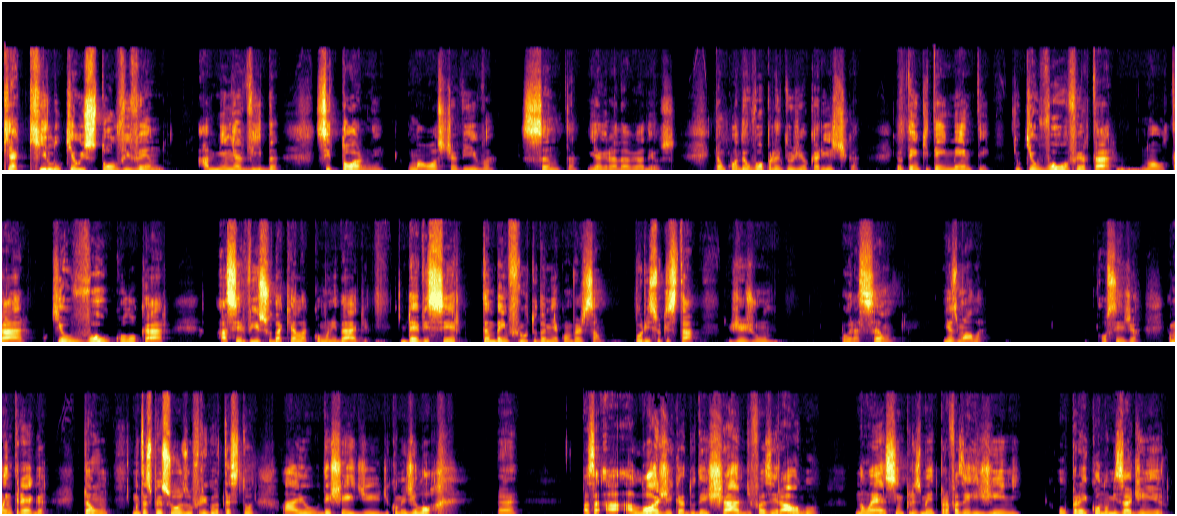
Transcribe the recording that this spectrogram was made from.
que aquilo que eu estou vivendo, a minha vida, se torne uma hóstia viva, santa e agradável a Deus. Então, quando eu vou para a liturgia eucarística, eu tenho que ter em mente que o que eu vou ofertar no altar, o que eu vou colocar a serviço daquela comunidade, deve ser também fruto da minha conversão. Por isso que está jejum, oração e esmola. Ou seja, é uma entrega. Então, muitas pessoas, o Frigo até citou, ah, eu deixei de, de comer de ló. Né? Mas a, a, lógica do deixar de fazer algo não é simplesmente para fazer regime ou para economizar dinheiro,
